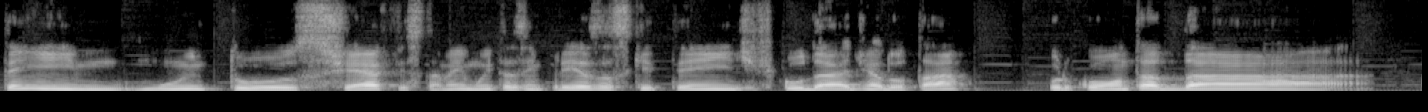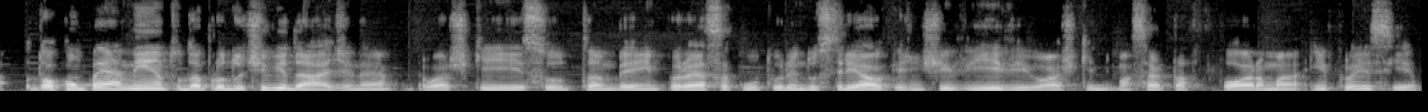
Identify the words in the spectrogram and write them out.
tem muitos chefes também, muitas empresas que têm dificuldade em adotar por conta da, do acompanhamento, da produtividade, né? Eu acho que isso também, por essa cultura industrial que a gente vive, eu acho que de uma certa forma influencia.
